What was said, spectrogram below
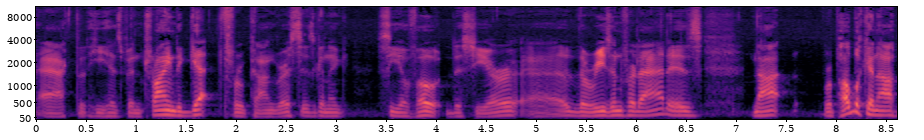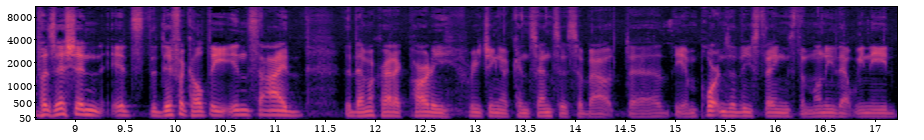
Act that he has been trying to get through Congress is going to see a vote this year. Uh, the reason for that is not Republican opposition, it's the difficulty inside the Democratic Party reaching a consensus about uh, the importance of these things, the money that we need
